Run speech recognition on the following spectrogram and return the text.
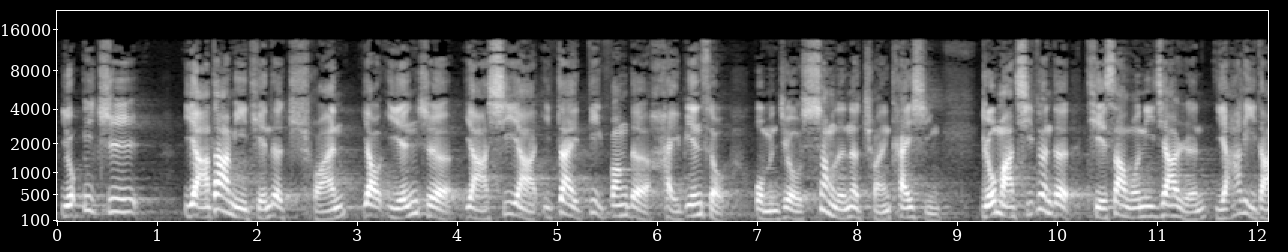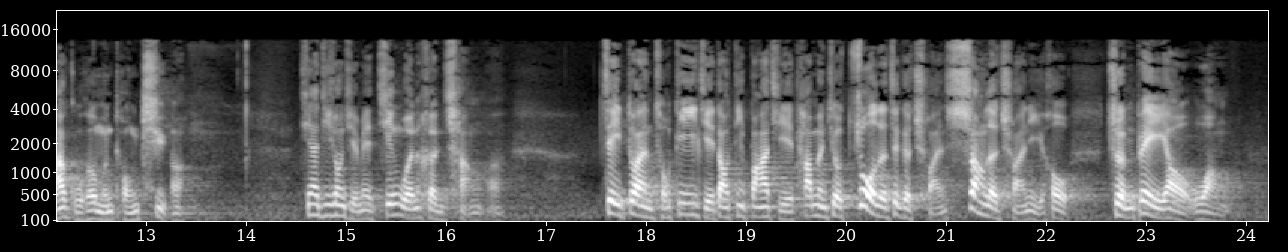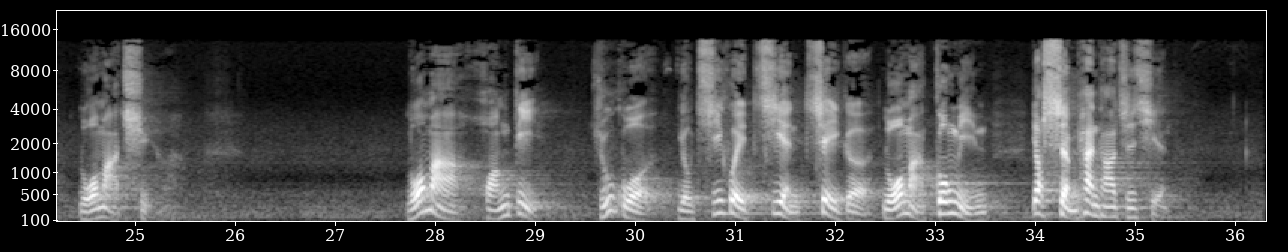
有一只亚大米田的船，要沿着亚西亚一带地方的海边走，我们就上了那船开行。有马其顿的铁萨罗尼迦人亚里达古和我们同去啊。现在弟兄姐妹，经文很长啊，这一段从第一节到第八节，他们就坐了这个船，上了船以后，准备要往罗马去。罗马皇帝如果有机会见这个罗马公民，要审判他之前，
